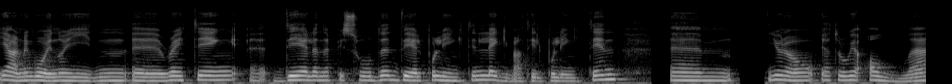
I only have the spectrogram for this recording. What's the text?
Gjerne gå inn og gi den eh, rating. Eh, del en episode. Del på LinkedIn. Legg meg til på LinkedIn. Um, you know, jeg tror vi alle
